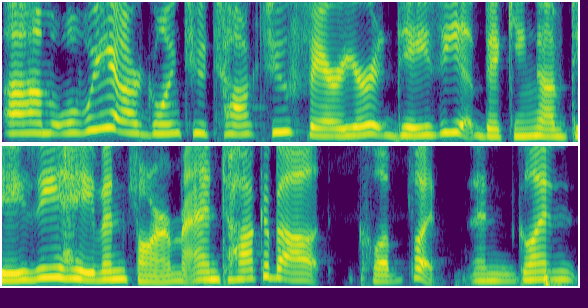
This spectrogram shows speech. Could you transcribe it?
Um, well, we are going to talk to farrier Daisy Bicking of Daisy Haven Farm and talk about Clubfoot. And Glenn,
